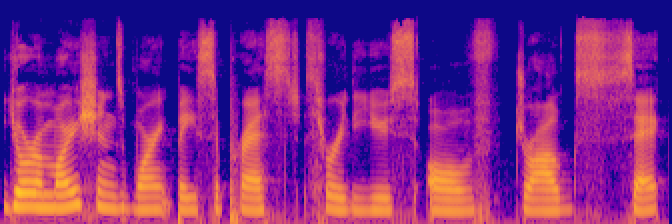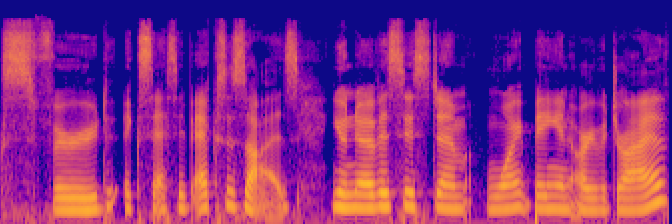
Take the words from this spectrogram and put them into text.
Your emotions won't be suppressed through the use of drugs, sex, food, excessive exercise. Your nervous system won't be in overdrive.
